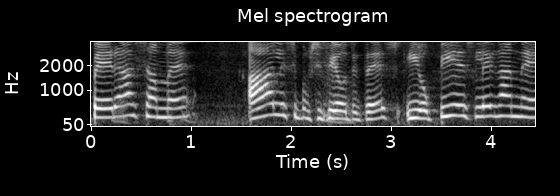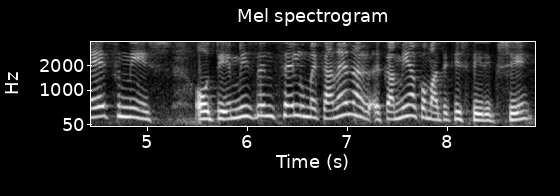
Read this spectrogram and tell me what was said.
περάσαμε Άλλες υποψηφιότητες, οι οποίες λέγανε έφνης ότι εμείς δεν θέλουμε κανένα, καμία κομματική στήριξη.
